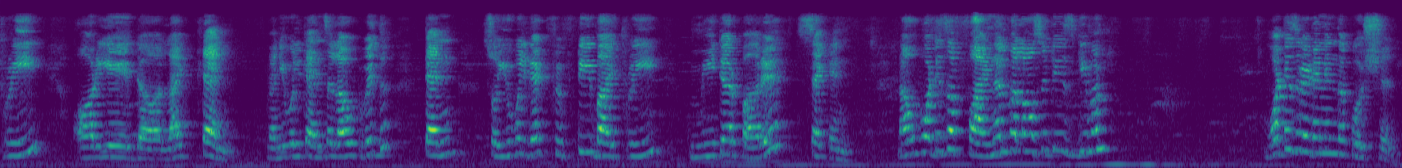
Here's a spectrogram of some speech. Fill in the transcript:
3 or ye, uh, like 10. When you will cancel out with 10, so you will get 50 by 3 meter per second. Now what is the final velocity is given? What is written in the question?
